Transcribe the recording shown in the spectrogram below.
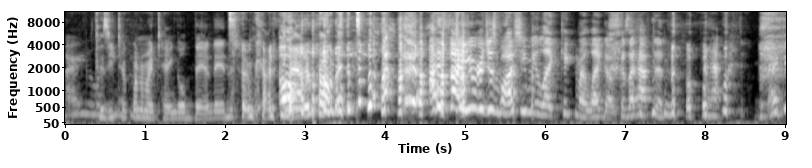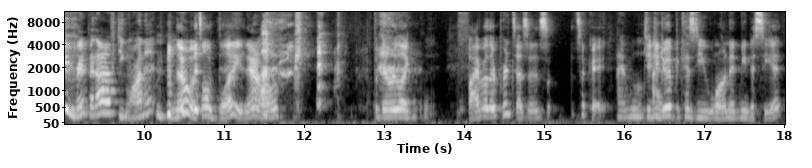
Why are you because you took one of my tangled band-aids and I'm kind of Oh. mad about it. I thought you were just watching me like kick my leg up because I have to. no. I, ha- I can rip it off. Do you want it? no, it's all bloody now. But there were like five other princesses. It's okay. I will. Did you I- do it because you wanted me to see it?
